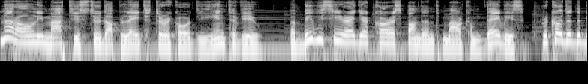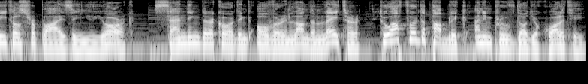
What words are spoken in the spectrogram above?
Not only Matthew stood up late to record the interview, but BBC radio correspondent Malcolm Davis recorded the Beatles' replies in New York, sending the recording over in London later to offer the public an improved audio quality.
